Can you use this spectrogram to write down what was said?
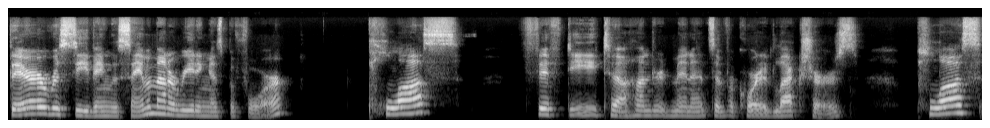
they're receiving the same amount of reading as before, plus 50 to 100 minutes of recorded lectures plus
